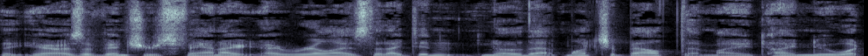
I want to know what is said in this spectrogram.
Know, as a Ventures fan, I, I realized that I didn't know that much about them. I, I knew what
